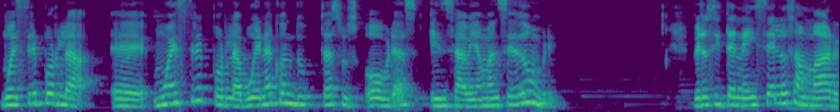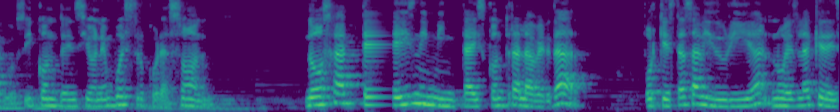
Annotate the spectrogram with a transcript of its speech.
Muestre por la, eh, muestre por la buena conducta sus obras en sabia mansedumbre. Pero si tenéis celos amargos y contención en vuestro corazón, no os jactéis ni mintáis contra la verdad, porque esta sabiduría no es la que,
